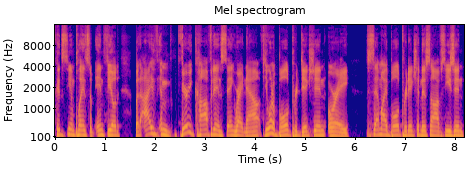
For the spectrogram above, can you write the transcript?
could see him playing some infield. But I am very confident in saying right now, if you want a bold prediction or a semi bold prediction this offseason,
